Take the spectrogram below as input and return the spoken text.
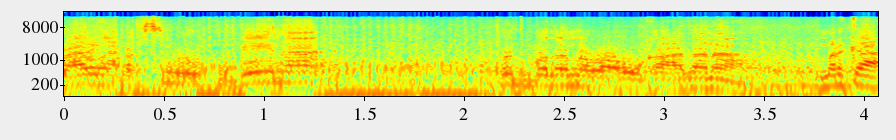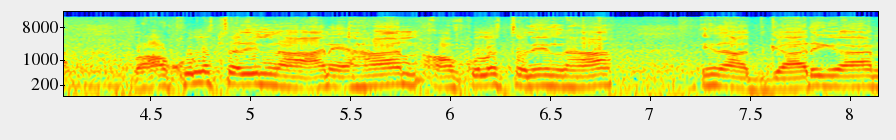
gaarigaana suuqa ku geynaa dad badanna waa uu qaadanaa. Marka waxaan kula talin lahaa ani ahaan waan kula talin lahaa inaad gaarigan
